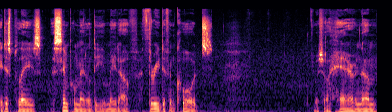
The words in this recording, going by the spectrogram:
it just plays a simple melody made out of three different chords which are hair and um,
